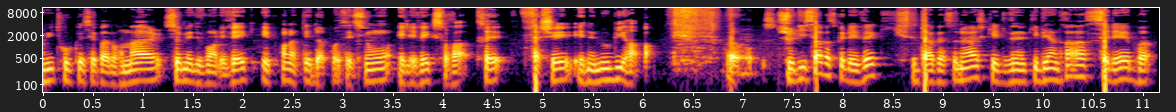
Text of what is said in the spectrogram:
lui, trouve que c'est pas normal, se met devant l'évêque et prend la tête de la procession, et l'évêque sera très fâché et ne l'oubliera pas. Alors, je dis ça parce que l'évêque, c'est un personnage qui, qui viendra célèbre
